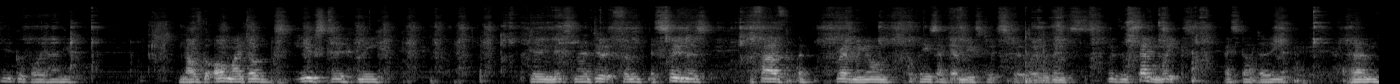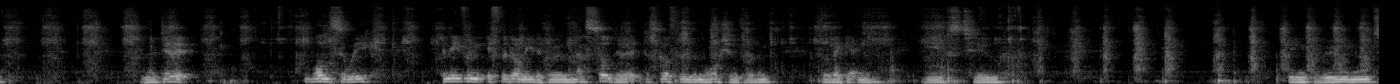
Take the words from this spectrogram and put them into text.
You're a good boy, aren't you? Now I've got all my dogs used to me doing this. And I do it from as soon as if I've bred my own puppies I get them used to it straight away. Within within seven weeks I start doing it. Um, and I do it once a week. And even if they don't need a grooming I still do it. Just go through the motions with them. So they're getting used to being groomed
